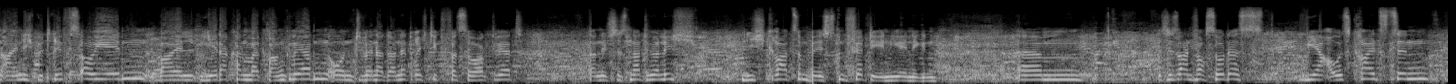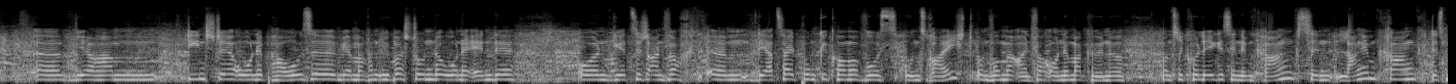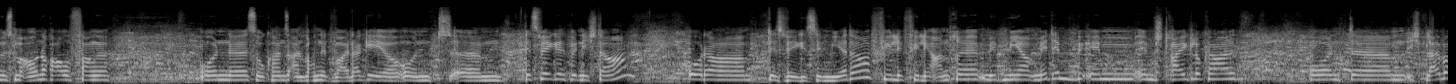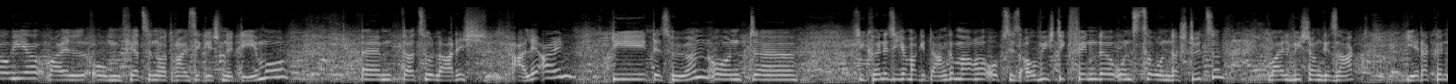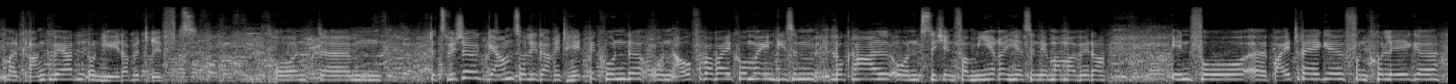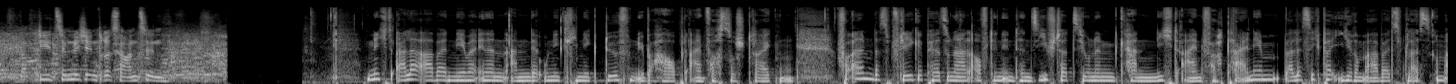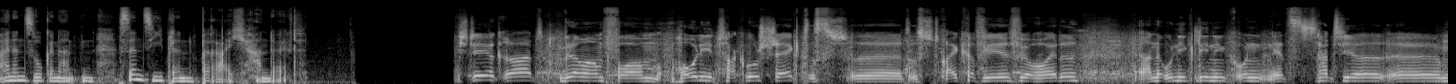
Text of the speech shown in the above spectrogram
Und eigentlich betrifft es auch jeden, weil jeder kann mal krank werden und wenn er dann nicht richtig versorgt wird, dann ist es natürlich nicht gerade zum Besten für denjenigen. Ähm, es ist einfach so, dass wir ausgereizt sind. Äh, wir haben Dienste ohne Pause, wir machen Überstunde ohne Ende. Und jetzt ist einfach ähm, der Zeitpunkt gekommen, wo es uns reicht und wo wir einfach auch nicht mehr können. Unsere Kollegen sind im Krank, sind lang im Krank, das müssen wir auch noch auffangen. Und äh, so kann es einfach nicht weitergehen. Und ähm, deswegen bin ich da oder deswegen sind wir da, viele, viele andere mit mir mit im, im, im Streiklokal. Und ähm, ich bleibe auch hier, weil um 14.30 Uhr ist eine Demo. Ähm, dazu lade ich alle ein, die das hören. Und äh, sie können sich ja mal Gedanken machen, ob sie es auch wichtig finden, uns zu unterstützen. Weil, wie schon gesagt, jeder könnte mal krank werden und jeder betrifft es. Und ähm, dazwischen gern Solidarität bekunde und auch vorbeikommen in diesem Lokal und sich informiere. Hier sind immer mal wieder Info-Beiträge äh, von Kollegen, die ziemlich interessant sind. Nicht alle ArbeitnehmerInnen an der Uniklinik dürfen überhaupt einfach so streiken. Vor allem das Pflegepersonal auf den Intensivstationen kann nicht einfach teilnehmen, weil es sich bei ihrem Arbeitsplatz um einen sogenannten sensiblen Bereich handelt. Ich stehe gerade wieder mal vorm Holy Taco Shack, das, äh, das Streikcafé für heute an der Uniklinik und jetzt hat hier, äh,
